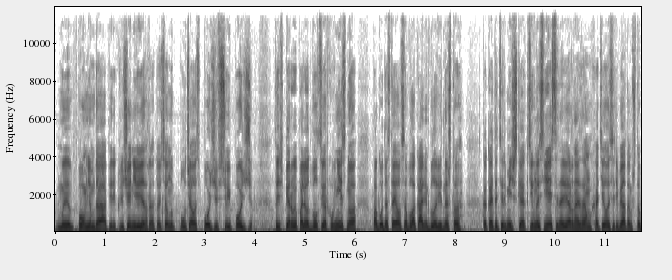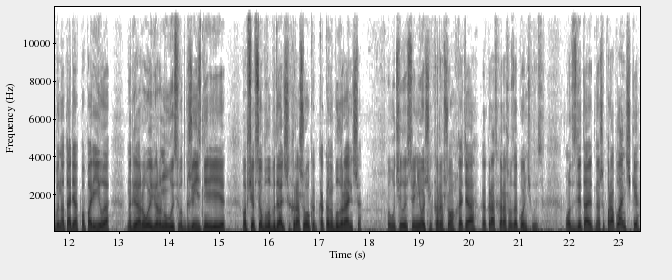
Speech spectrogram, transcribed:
мы помним, да, переключение ветра. То есть оно получалось позже, все и позже. То есть первый полет был сверху вниз, но погода стояла с облаками, было видно, что какая-то термическая активность есть, и, наверное, там хотелось ребятам, чтобы Наталья попарила на горой, вернулась вот к жизни, и вообще все было бы дальше хорошо, как, как оно было раньше. Получилось все не очень хорошо, хотя как раз хорошо закончилось. Вот взлетают наши парапланчики,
